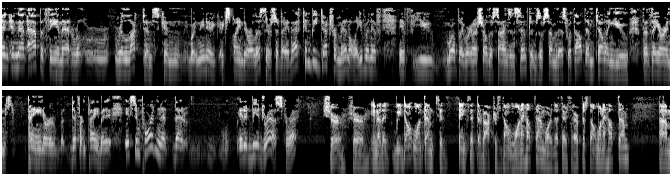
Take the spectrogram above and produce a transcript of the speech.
And and that apathy and that re- reluctance can we need to explain to our listeners today. That can be detrimental, even if if you hopefully we're going to show the signs and symptoms of some of this without them telling you that they are in pain or different pain. But it, it's important that that it'd be addressed. Correct. Sure, sure. You know that we don't want them to think that their doctors don't want to help them or that their therapists don't want to help them. Um,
